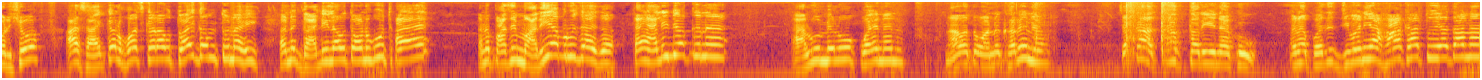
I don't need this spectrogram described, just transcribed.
ઓરશો આ સાયકલ હોશ કરાવું તોય ગમતું નહીં. અને ગાડી લાવું તો અનુભવ થાય? અને પાછી મારી આબરૂ જાય છે. કાંઈ હાલી દો કે ને? હાલવું મેળવું કોઈ ને ના. હોય તો અને ખરે ને. ચકા ચક કરી નાખું. અને પછી જીવનિયા હા ખાતું હતા ને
